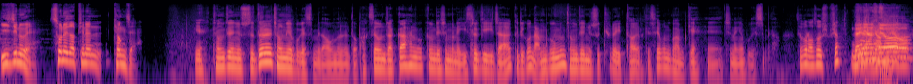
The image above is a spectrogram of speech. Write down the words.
이진우의 손에 잡히는 경제. 예, 경제 뉴스들 정리해 보겠습니다. 오늘도 박세훈 작가, 한국경제신문의 이슬기 기자, 그리고 남국민 경제뉴스 큐레이터 이렇게 세 분과 함께 예, 진행해 보겠습니다. 세 분 어서 오십시오. 네, 안녕하세요.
